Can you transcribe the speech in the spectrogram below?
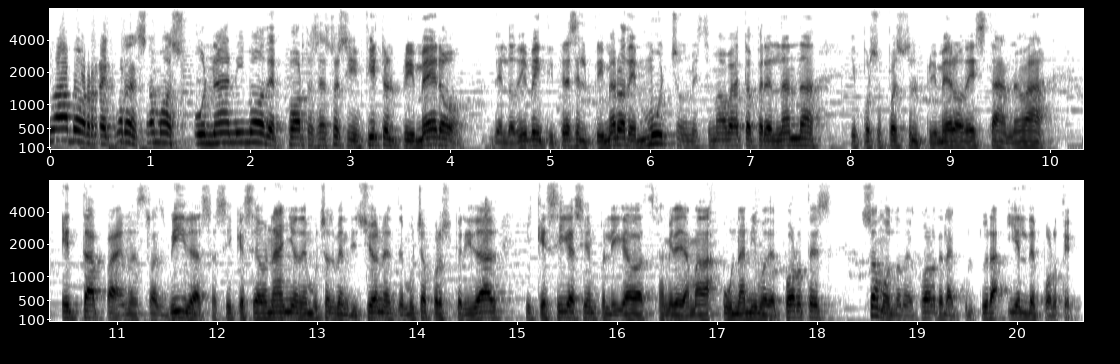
Continuamos, recuerden, somos Unánimo Deportes. Esto es Sin Filtro, el primero del 2023, el primero de muchos, mi estimado Beto Pérez Landa, y por supuesto el primero de esta nueva etapa en nuestras vidas. Así que sea un año de muchas bendiciones, de mucha prosperidad y que siga siempre ligado a esta familia llamada Unánimo Deportes. Somos lo mejor de la cultura y el deporte.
